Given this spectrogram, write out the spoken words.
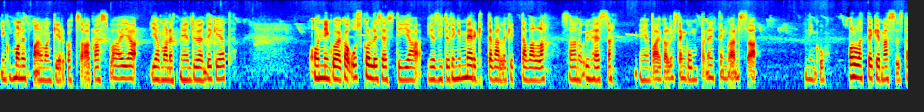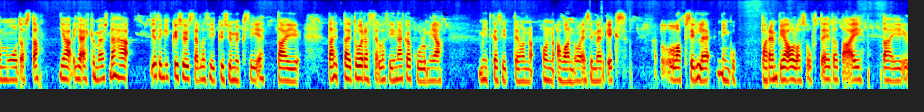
niin kuin monet maailman kirkot saa kasvaa ja, ja monet meidän työntekijät on niin kuin aika uskollisesti ja, ja sitten jotenkin merkittävälläkin tavalla saanut yhdessä meidän paikallisten kumppaneiden kanssa niin kuin olla tekemässä sitä muutosta ja, ja ehkä myös nähdä, jotenkin kysyä sellaisia kysymyksiä et, tai, tai, tai tuoda sellaisia näkökulmia, mitkä sitten on, on avannut esimerkiksi lapsille niin kuin parempia olosuhteita tai, tai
